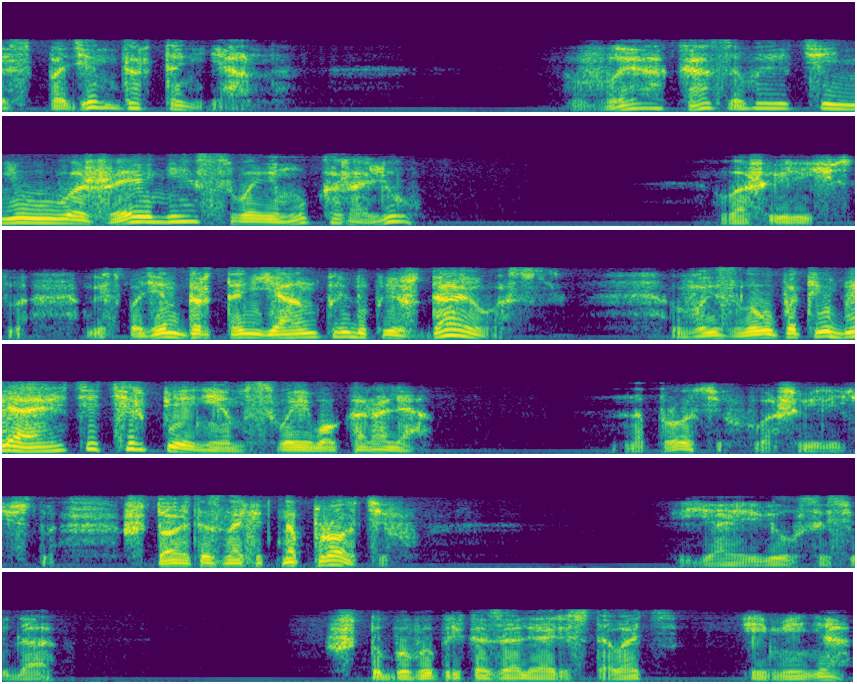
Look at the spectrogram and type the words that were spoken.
Господин Д'Артаньян, вы оказываете неуважение своему королю. Ваше Величество, господин Д'Артаньян, предупреждаю вас, вы злоупотребляете терпением своего короля. Напротив, Ваше Величество. Что это значит «напротив»? Я явился сюда, чтобы вы приказали арестовать и меня.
